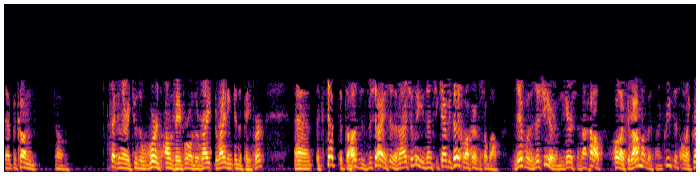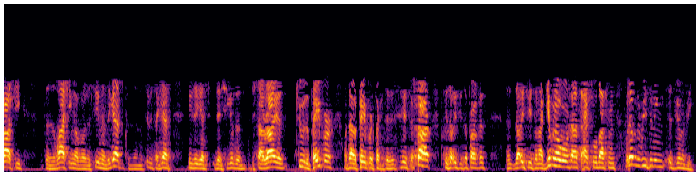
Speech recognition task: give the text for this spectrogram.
that becomes um, secondary to the words on the paper or the, write, the writing in the paper. And except if the husband's b'shai and says that I should leave, then she can't be zeichel akar b'shabal. Therefore, there's a shear and the gerus is nachal, or like the Rambam, there's not increases, or like Rashi, there's a lacking of a the seal in the get because in the city I get means that she gives the saraya to the paper without a paper. It's like it's a star because the is the purpose and the is are not given over without the actual document. Whatever the reasoning is going to be.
